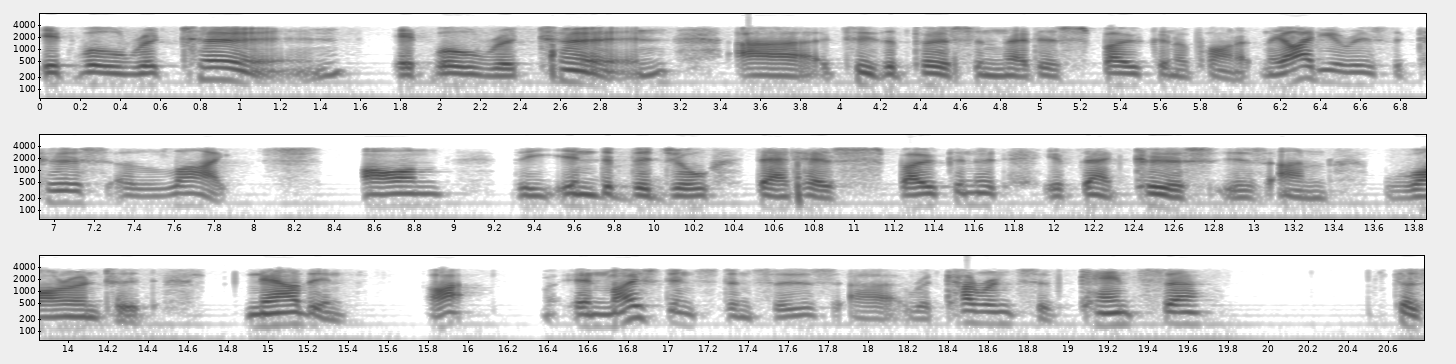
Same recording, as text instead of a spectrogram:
it will return. It will return uh, to the person that has spoken upon it. And the idea is the curse alights on the individual that has spoken it if that curse is unwarranted. Now then, I, in most instances, uh, recurrence of cancer, because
